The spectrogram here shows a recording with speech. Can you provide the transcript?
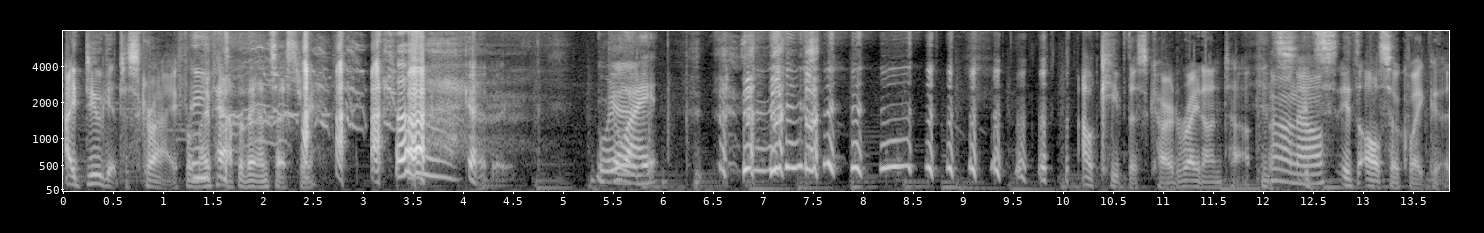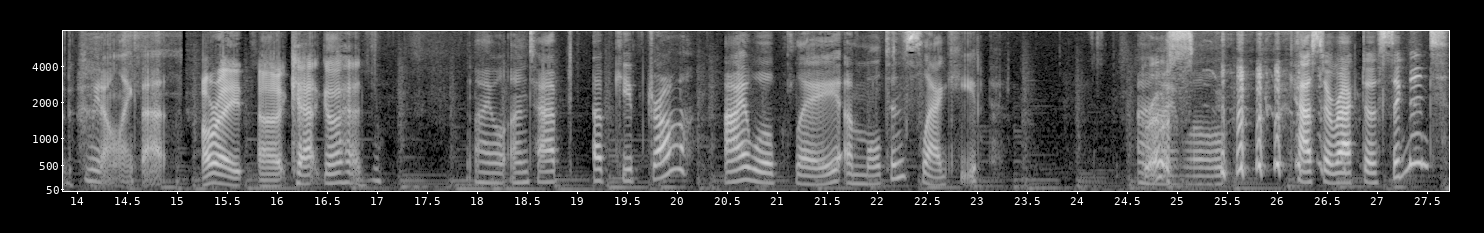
I do get to scry from my path of ancestry. Blue Good. white. I'll keep this card right on top. It's, Oh, no. It's, it's also quite good. We don't like that. All right, uh, Kat, go ahead. I will untap, upkeep, draw. I will play a molten slag heap. Gross. I will cast a Rakdos Signet,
